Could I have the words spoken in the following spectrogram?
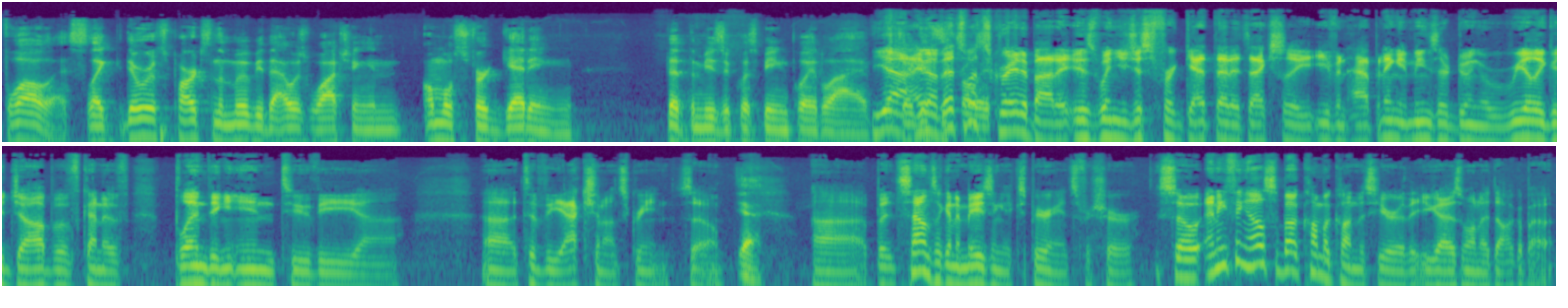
flawless. Like there was parts in the movie that I was watching and almost forgetting that the music was being played live. Yeah, I, I, know. That's what's great about it is when you just forget that it's actually even happening. It means they're doing a really good job of kind of blending into the. Uh, uh, to the action on screen. So yeah. Uh, but it sounds like an amazing experience for sure. So, anything else about Comic Con this year that you guys want to talk about?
